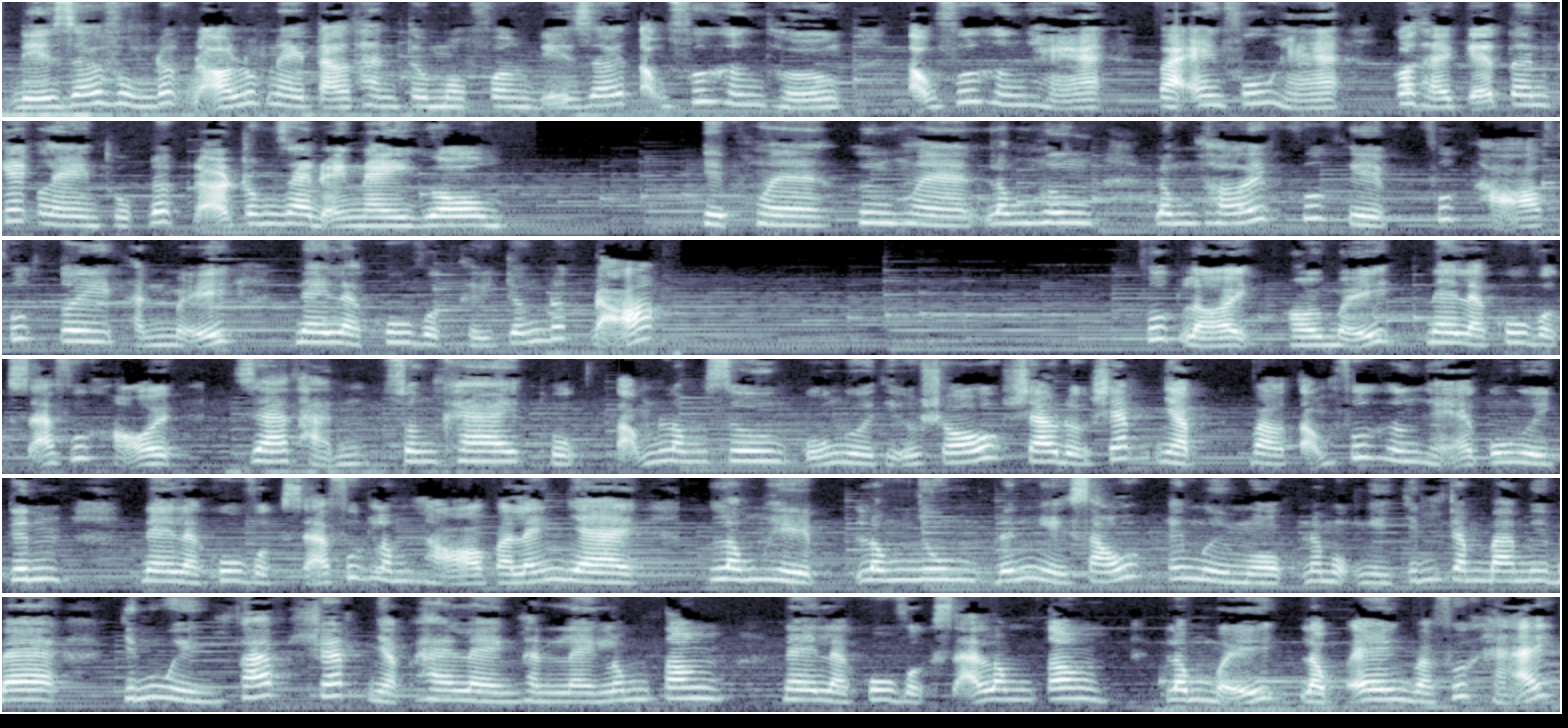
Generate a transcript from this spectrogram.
Địa giới vùng đất đỏ lúc này tạo thành từ một phần địa giới Tổng Phước Hưng Thượng, Tổng Phước Hưng Hạ và An Phú Hạ, có thể kể tên các làng thuộc đất đỏ trong giai đoạn này gồm Hiệp Hòa, Hưng Hòa, Long Hưng, Long Thới, Phước Kiệp, Phước Thọ, Phước Tuy, Thạnh Mỹ, đây là khu vực thị trấn đất đỏ. Phước Lợi, Hội Mỹ, đây là khu vực xã Phước Hội, Gia Thạnh, Xuân Khai thuộc Tổng Long Xương của người thiểu số sau được sáp nhập vào tổng phước hưng hệ của người Kinh. Đây là khu vực xã Phước Long Thọ và Láng Dài, Long Hiệp, Long Nhung đến ngày 6 tháng 11 năm 1933, chính quyền Pháp sáp nhập hai làng thành làng Long Tân. Đây là khu vực xã Long Tân, Long Mỹ, Lộc An và Phước Hải.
